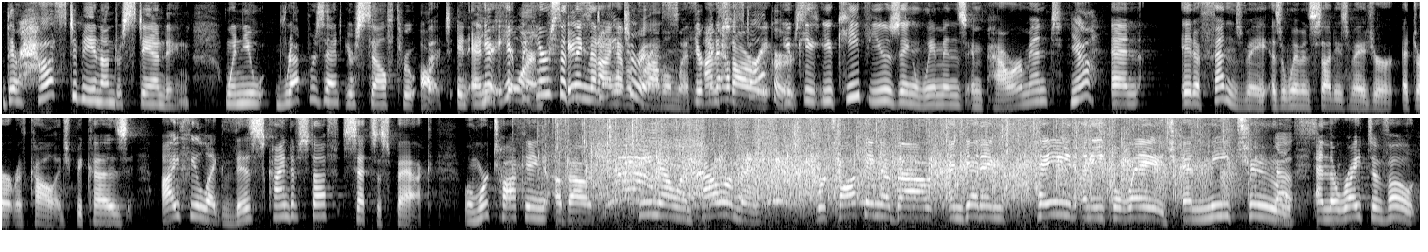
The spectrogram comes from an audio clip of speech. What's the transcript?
there has to be an understanding when you represent yourself through art in any Here- here- form. but here's the thing It's that I have a problem with. You're I'm gonna have sorry. You stalkers. keep, you keep using women's empowerment. Yeah. And it offends me as a women's studies major at Dartmouth College because I feel like this kind of stuff sets us back. When we're talking about female empowerment, we're talking about and getting paid an equal wage and Me Too Yes. and the right to vote.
